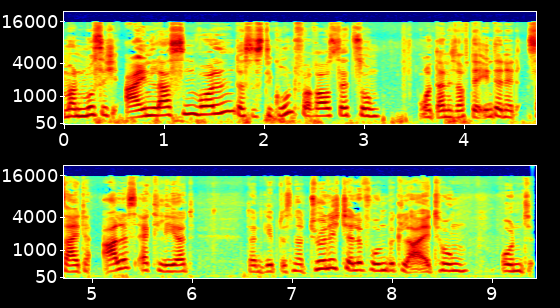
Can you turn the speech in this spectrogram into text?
Man muss sich einlassen wollen, das ist die Grundvoraussetzung. Und dann ist auf der Internetseite alles erklärt. Dann gibt es natürlich Telefonbegleitung und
